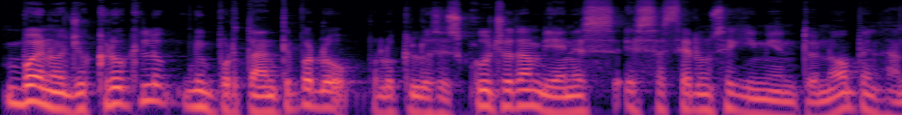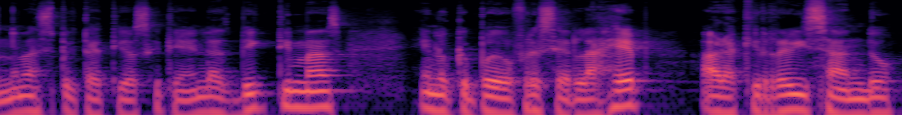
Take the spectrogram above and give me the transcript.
Bueno, yo creo que lo, importante por lo, que los escucho también es, hacer un seguimiento, ¿no? Pensando en las expectativas que tienen las víctimas, en lo que puede ofrecer la JEP, habrá que ir revisando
